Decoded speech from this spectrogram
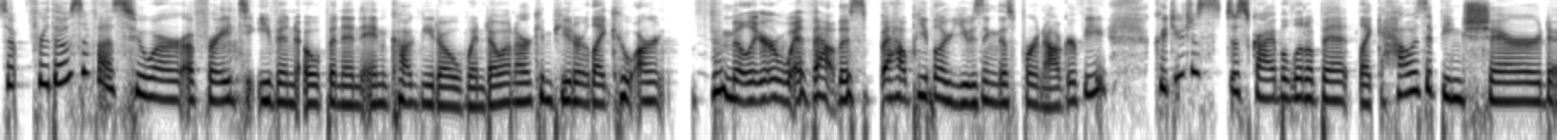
So, for those of us who are afraid to even open an incognito window on our computer, like who aren't familiar with how this, how people are using this pornography, could you just describe a little bit, like how is it being shared?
